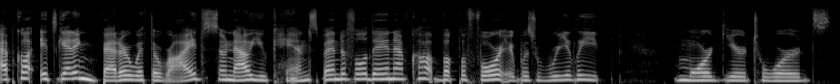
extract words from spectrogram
Epcot, it's getting better with the rides. So now you can spend a full day in Epcot. But before, it was really more geared towards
